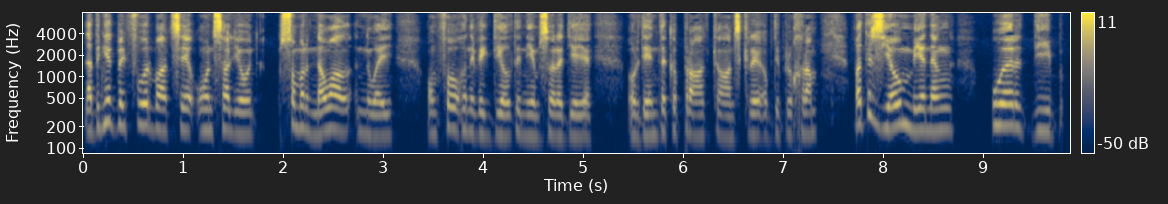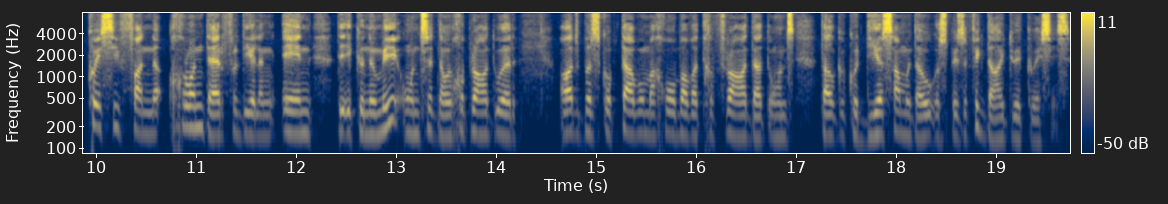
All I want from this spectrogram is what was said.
Laat ek net by voorbaat sê ons sal jou sommer nou al nooi om volgende week deel te neem sodat jy 'n ordentlike praatkans kry op die program. Wat is jou mening oor die kwessie van grondherverdeling en die ekonomie. Ons het nou gepraat oor Aartsbiskop Tabo Magoba wat gevra het dat ons dalk 'n kodesa moet hou oor spesifiek daai twee kwessies.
